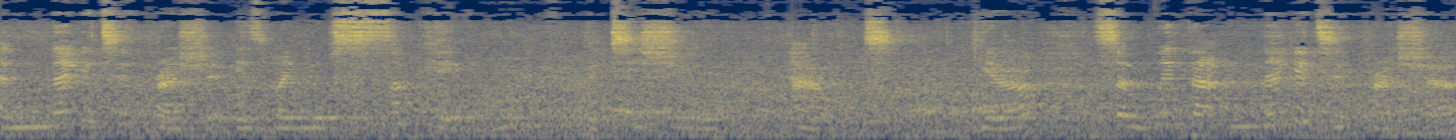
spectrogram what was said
A negative pressure is when you're sucking the tissue out, yeah? So with that negative pressure,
